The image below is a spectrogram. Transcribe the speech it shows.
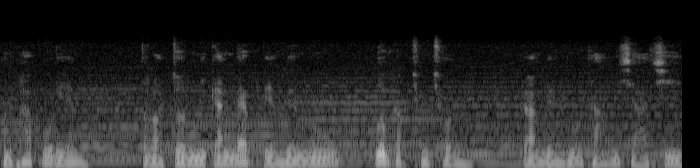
คุณภาพผู้เรียน ตลอดจนมีการแลกเปลี่ยนเรียนรู้ ร่วมกับชุมชน การเรียนรู้ทางวิชาชีพ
